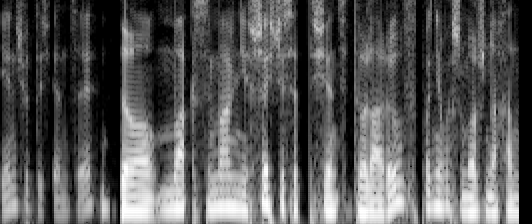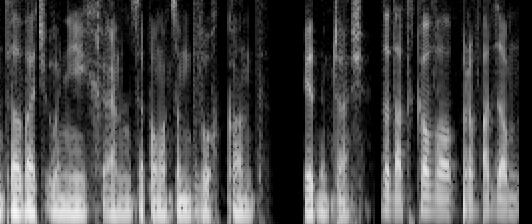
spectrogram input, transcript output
5 tysięcy do maksymalnie 600 tysięcy dolarów, ponieważ można handlować u nich za pomocą dwóch kont w jednym czasie. Dodatkowo prowadzą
